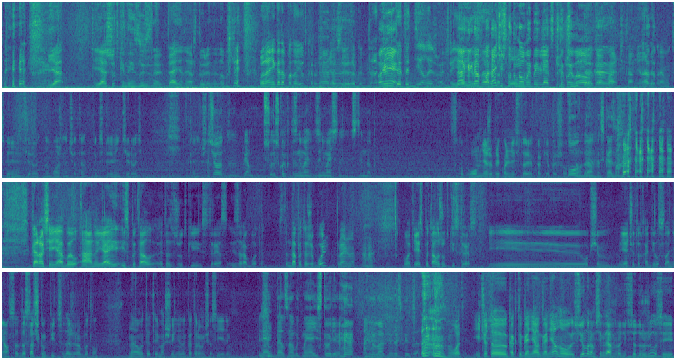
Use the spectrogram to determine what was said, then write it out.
я я шутки наизусть знаю, Танины, Артурины, ну, блин, вот они когда подают, короче, Да, у меня да, все, да, я да. такой, да Понятно. как ты это делаешь вообще? Да, Я когда в подаче что-то новое появляется, ты такой, вау, да, да, да. кропальчик. Там не надо прям экспериментировать, но можно что-то экспериментировать. Конечно. А что, прям, сколько ты занимаешь, занимаешься стендапом? Сколько? О, у меня же прикольная история, как я пришел. О, да, рассказывай. Короче, я был... А, ну я испытал этот жуткий стресс из-за работы. Стендап это же боль, правильно? Ага. Вот, я испытал жуткий стресс. И, в общем, я что-то ходил, слонялся. Доставщиком пиццы даже работал. На вот этой машине, на которой мы сейчас едем. Блядь, должна быть моя история. Ну ладно, рассказывай. Вот. И что-то как-то гонял, гонял, но с юмором всегда вроде все дружилось. И,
